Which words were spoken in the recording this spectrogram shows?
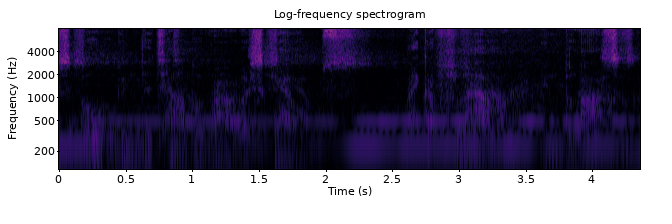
Now let us open the top of our scalps like a flower in blossom,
